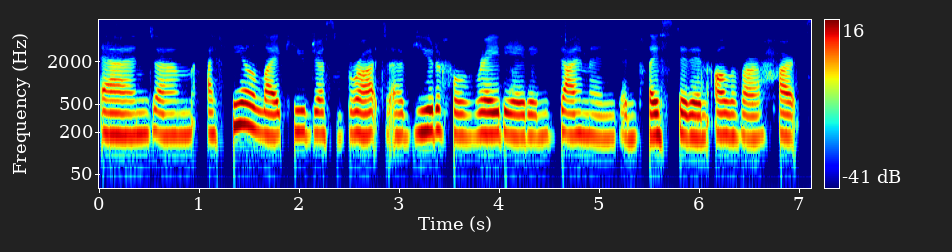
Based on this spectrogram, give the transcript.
And um, I feel like you just brought a beautiful radiating diamond and placed it in all of our hearts.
